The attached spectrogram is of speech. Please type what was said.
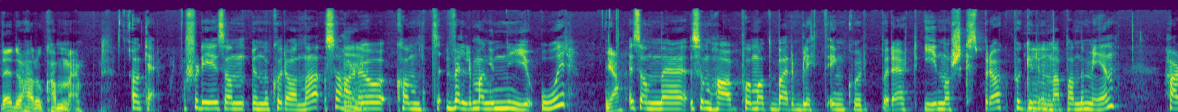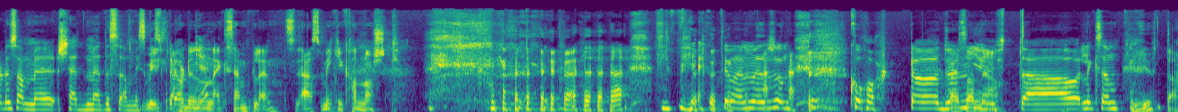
det du har å komme med. Ok, fordi sånn under korona så har det jo kommet veldig mange nye ord. Ja. Sånn, eh, som har på en måte bare blitt inkorporert i norsk språk pga. Mm. av pandemien. Har det samme skjedd med det samiske Hvilke, har du noen eksempler? Jeg som ikke kan norsk. Du vet jo hva det, mener. sånn kohort, og du er sånn, ja. muta, og liksom Muta?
